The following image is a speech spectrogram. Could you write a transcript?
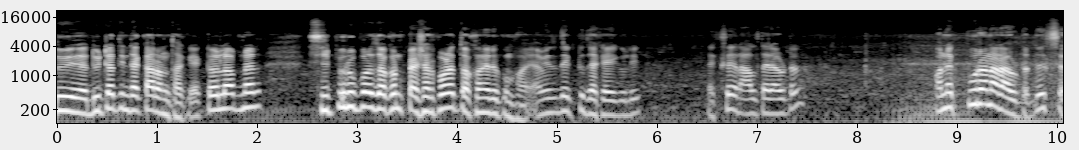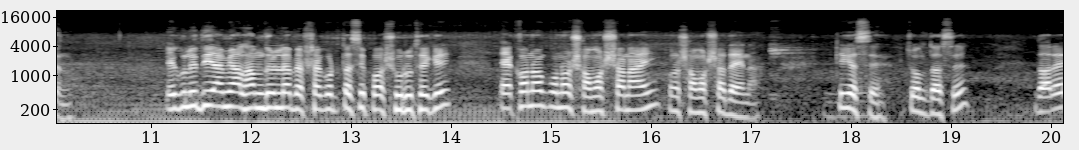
দুই, দুইটা, তিনটা কারণ থাকে। একটা হলো আপনার সিপির উপরে যখন প্রেশার পড়ে তখন এরকম হয়। আমি যদি একটু দেখাই এগুলি। দেখছেন? আলতায় রাউটার অনেক পুরানা রাউটার দেখছেন? এগুলি দিয়ে আমি আলহামদুলিল্লাহ ব্যবসা করতেছি শুরু থেকেই এখনও কোনো সমস্যা নাই, কোনো সমস্যা দেয় না। ঠিক আছে, চলতেছে। ধরে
